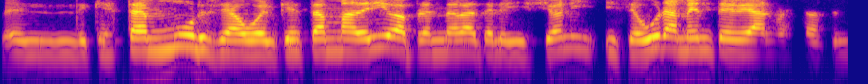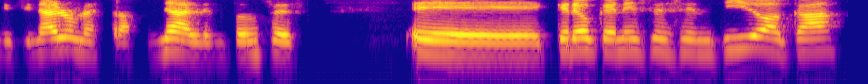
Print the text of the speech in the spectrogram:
el, que está en Murcia o el que está en Madrid va a prender la televisión y, seguramente vea nuestra semifinal o nuestra final. Entonces, eh, creo que en ese sentido acá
